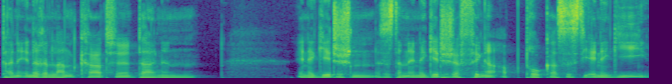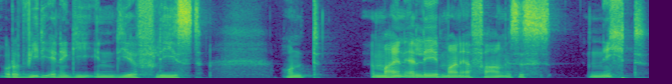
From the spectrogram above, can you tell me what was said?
deine innere Landkarte, deinen energetischen, es ist ein energetischer Fingerabdruck, also es ist die Energie oder wie die Energie in dir fließt. Und mein Erleben, meine Erfahrung ist es nicht,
